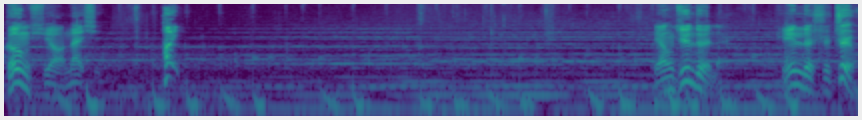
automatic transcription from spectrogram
更需要耐心。嗨，两军对垒，拼的是智慧。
